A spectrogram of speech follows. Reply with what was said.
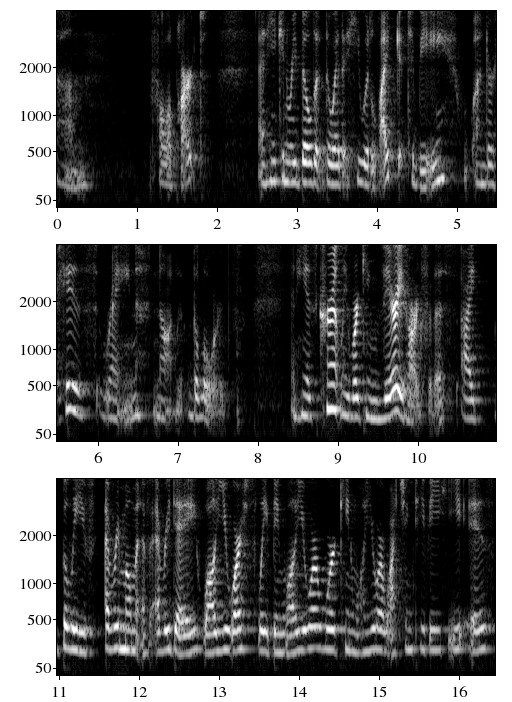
um, fall apart and he can rebuild it the way that he would like it to be under his reign, not the Lord's. And he is currently working very hard for this. I believe every moment of every day, while you are sleeping, while you are working, while you are watching TV, he is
